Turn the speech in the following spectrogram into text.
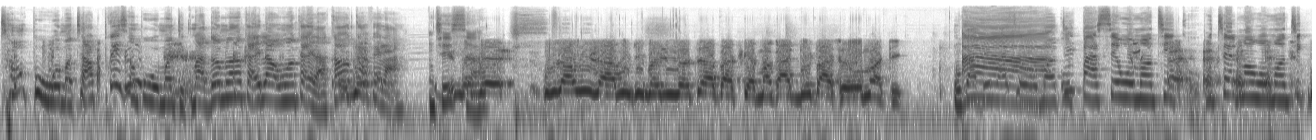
temps pour romantique. À présent pour romantique. Madame là, quand elle a, ou quand elle a, quand là? C'est ça. Vous avez la vous dites que parce que mon gars dépasse romantique. Ou quand Ah, ou romantique? passer romantique, ou.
